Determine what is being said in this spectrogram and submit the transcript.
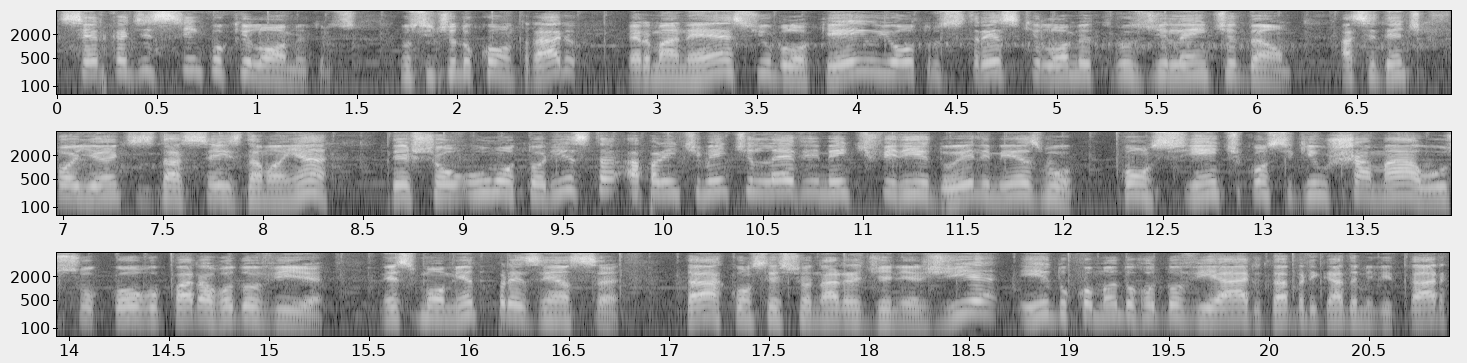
cerca de 5 quilômetros. No sentido contrário, permanece o bloqueio e outros 3 quilômetros de lentidão. Acidente que foi antes das 6 da manhã deixou o motorista aparentemente levemente ferido. Ele mesmo, consciente, conseguiu chamar o socorro para a rodovia. Nesse momento, presença da concessionária de energia e do comando rodoviário da Brigada Militar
